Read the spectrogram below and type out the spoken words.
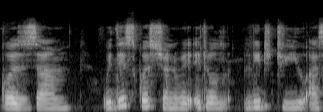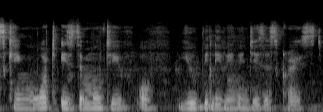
Because um, with this question it will lead to you asking what is the motive of you believing in jesus christ?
